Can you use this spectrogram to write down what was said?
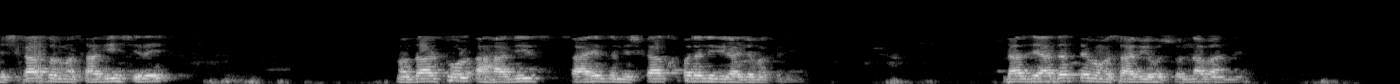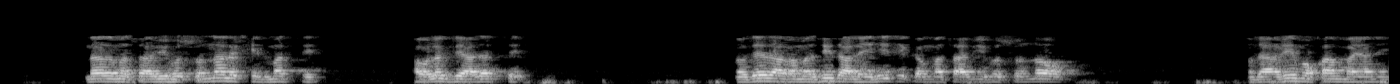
مشکات المصابیح چې دی نو دا ټول احادیث صاحب د مشکات خپل نه دی راجم کړی دا زیادت ته مساوی السنه باندې دا د مساوی السنه لک خدمت ته او لک زیادت ته نو دې دا غ مزید علیه چې کوم مساوی السنه او دا غي مقام بیانې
